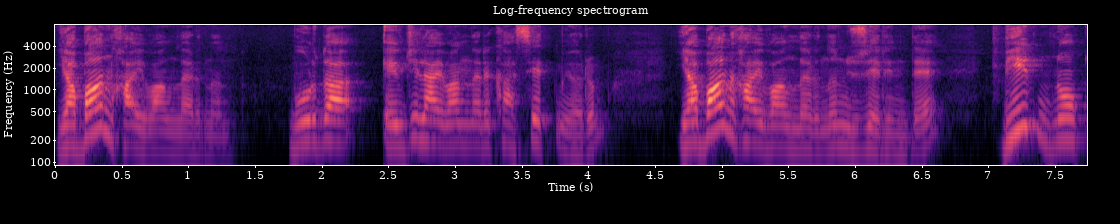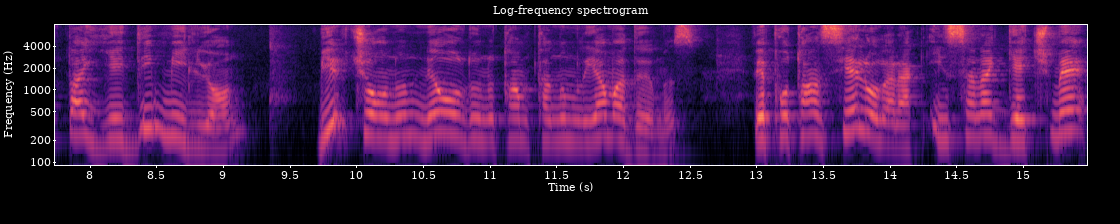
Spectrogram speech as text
yaban hayvanlarının, burada evcil hayvanları kastetmiyorum, yaban hayvanlarının üzerinde 1.7 milyon birçoğunun ne olduğunu tam tanımlayamadığımız ve potansiyel olarak insana geçme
